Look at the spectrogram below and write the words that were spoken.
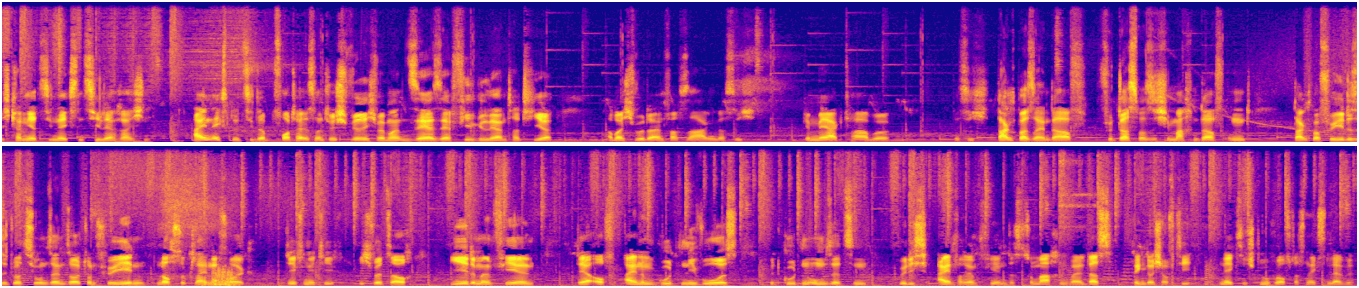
ich kann jetzt die nächsten Ziele erreichen. Ein expliziter Vorteil ist natürlich schwierig, weil man sehr, sehr viel gelernt hat hier. Aber ich würde einfach sagen, dass ich gemerkt habe, dass ich dankbar sein darf für das, was ich hier machen darf und dankbar für jede Situation sein sollte und für jeden noch so kleinen Erfolg. Definitiv. Ich würde es auch jedem empfehlen, der auf einem guten Niveau ist, mit guten Umsätzen, würde ich einfach empfehlen, das zu machen, weil das bringt euch auf die nächste Stufe, auf das nächste Level.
